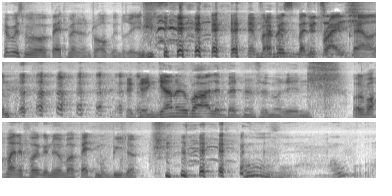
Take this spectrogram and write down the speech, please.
Wir müssen mal über Batman und Robin reden. Am besten bei den nicht. Perlen. Wir können gerne über alle Batman-Filme reden. Oder mach mal eine Folge nur über Batmobile. Uh, uh.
